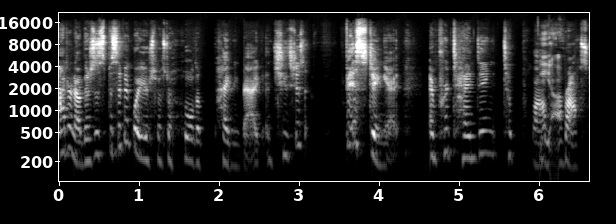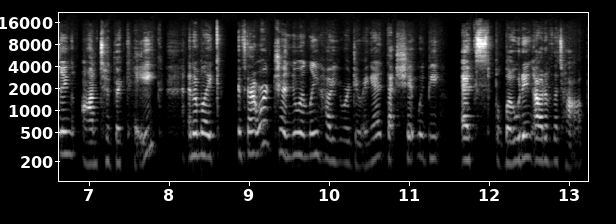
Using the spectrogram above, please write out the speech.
I don't know. There's a specific way you're supposed to hold a piping bag, and she's just fisting it and pretending to plop Yeah. frosting onto the cake. And I'm like, if that were genuinely how you were doing it, that shit would be exploding out of the top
